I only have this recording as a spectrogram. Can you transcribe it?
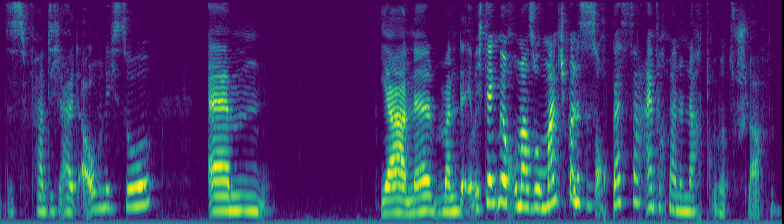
das fand ich halt auch nicht so. Ähm, ja, ne, man, ich denke mir auch immer so, manchmal ist es auch besser, einfach mal eine Nacht drüber zu schlafen.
